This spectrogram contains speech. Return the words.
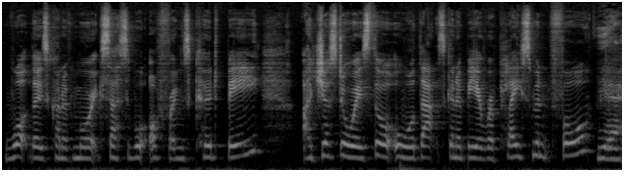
what those kind of more accessible offerings could be, I just always thought, oh, well, that's going to be a replacement for. Yeah.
